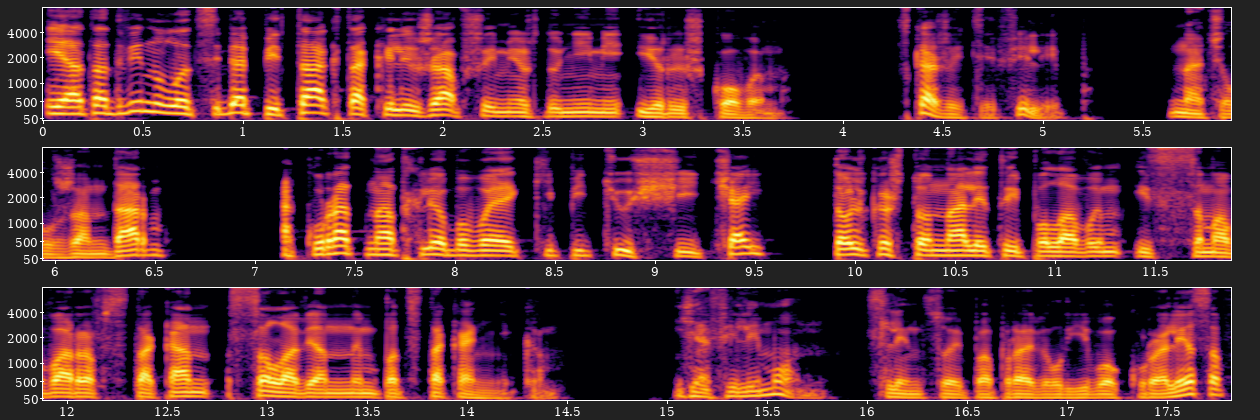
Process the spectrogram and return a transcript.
И отодвинул от себя пятак, так и лежавший между ними и Рыжковым. «Скажите, Филипп», — начал жандарм, аккуратно отхлебывая кипятющий чай, только что налитый половым из самовара в стакан с соловянным подстаканником. «Я Филимон», — с линцой поправил его Куролесов,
